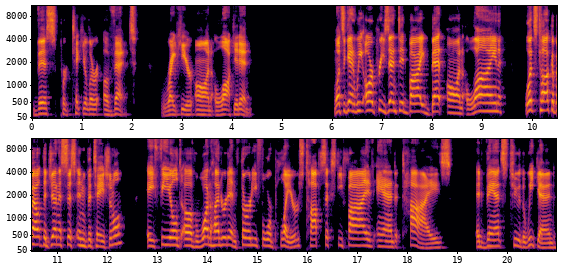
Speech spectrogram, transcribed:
this particular event right here on Lock It In. Once again, we are presented by Bet Online. Let's talk about the Genesis Invitational, a field of 134 players, top 65 and ties advance to the weekend.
